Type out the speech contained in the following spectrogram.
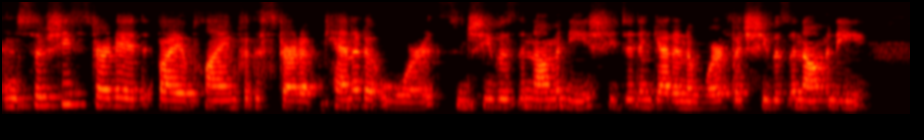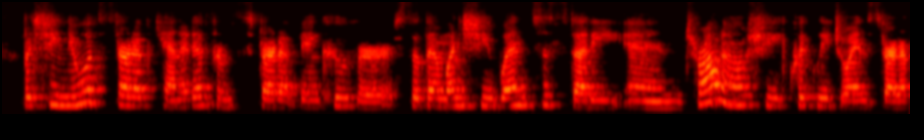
And so she started by applying for the Startup Canada Awards, and she was a nominee. She didn't get an award, but she was a nominee. But she knew of Startup Canada from Startup Vancouver. So then when she went to study in Toronto, she quickly joined Startup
